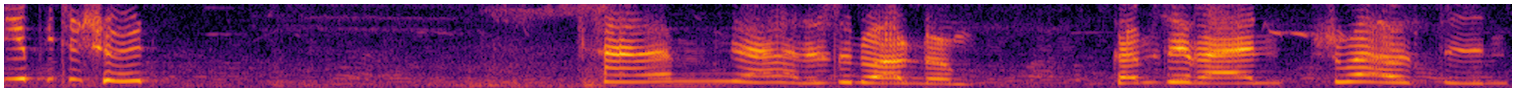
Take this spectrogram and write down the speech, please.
Hier, bitteschön. Ähm, ja, das ist in Ordnung. Kommen Sie rein, Schuhe ausziehen.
